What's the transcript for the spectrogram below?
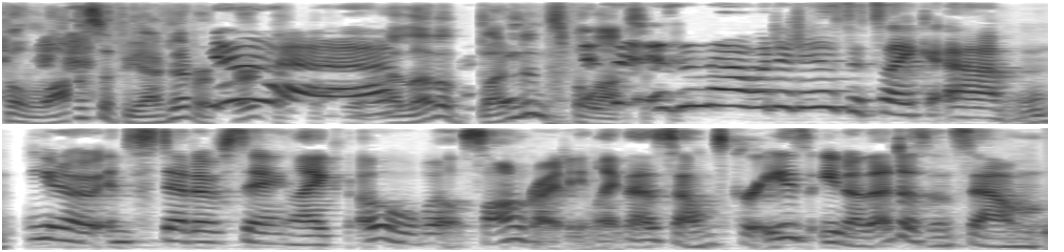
philosophy i've never yeah. heard that before. i love abundance philosophy isn't, isn't that what it is it's like um you know instead of saying like oh well songwriting like that sounds crazy you know that doesn't sound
